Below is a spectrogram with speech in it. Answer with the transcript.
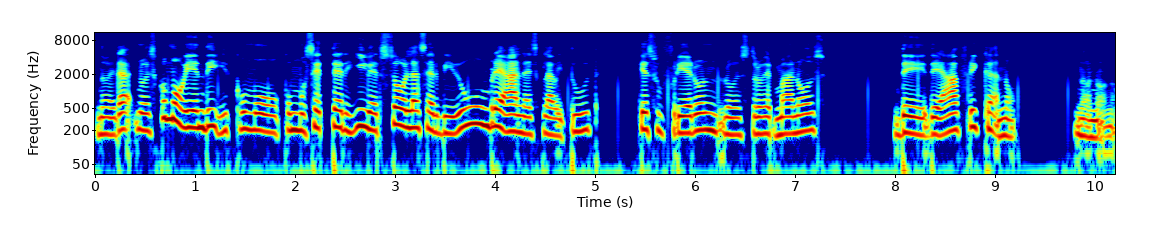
no era, no es como hoy en día, como, como se tergiversó la servidumbre a la esclavitud que sufrieron nuestros hermanos de, de África, no, no, no, no.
